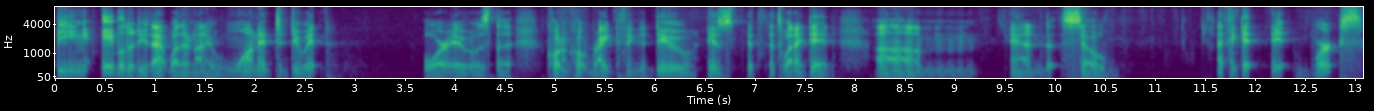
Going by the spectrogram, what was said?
being able to do that whether or not I wanted to do it or it was the quote unquote right thing to do is it, it's what I did. Um, and so I think it it works.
